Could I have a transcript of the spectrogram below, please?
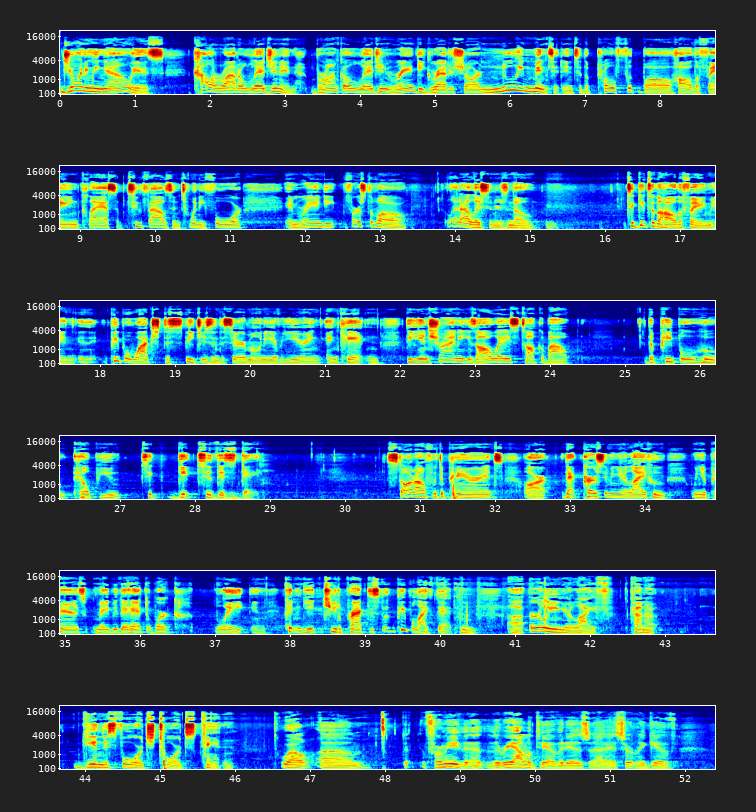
Joining me now is Colorado legend and Bronco legend Randy Gradishar, newly minted into the Pro Football Hall of Fame class of 2024. And Randy, first of all, let our listeners know to get to the Hall of Fame, and, and people watch the speeches and the ceremony every year in, in Canton. The enshrinees always talk about the people who help you to get to this day start off with the parents or that person in your life who when your parents maybe they had to work late and couldn't get you to practice people like that who uh, early in your life kind of getting this forge towards canton? Well um, for me the, the reality of it is i certainly give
